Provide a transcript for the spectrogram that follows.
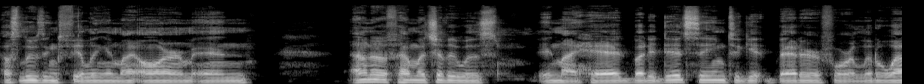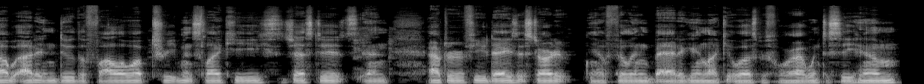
I was losing feeling in my arm, and I don't know if how much of it was in my head, but it did seem to get better for a little while, but I didn't do the follow up treatments like he suggested. And after a few days, it started, you know, feeling bad again like it was before I went to see him.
